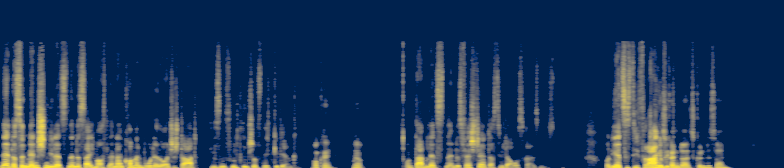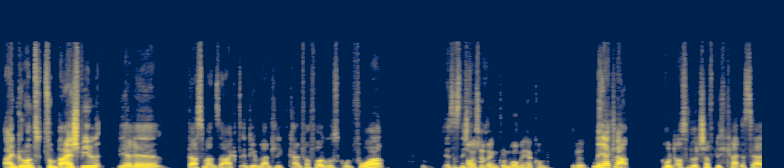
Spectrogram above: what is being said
Ne, das sind Menschen, die letzten Endes, sage ich mal, aus Ländern kommen, wo der deutsche Staat diesen Flüchtlingsschutz nicht gewähren kann. Okay. Und dann letzten Endes feststellt, dass sie wieder ausreisen müssen. Und jetzt ist die Frage, Was können da jetzt Gründe sein? ein Grund zum Beispiel wäre, dass man sagt, in dem Land liegt kein Verfolgungsgrund vor. Es ist nicht Aber es hat einen Grund, warum er herkommt. Oder? Naja, klar. Grund aus Wirtschaftlichkeit ist ja,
